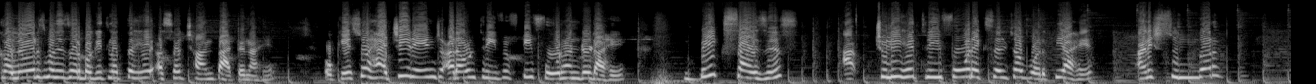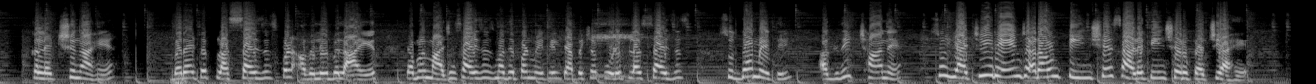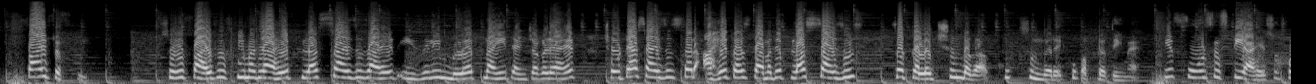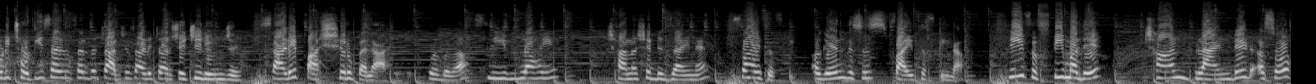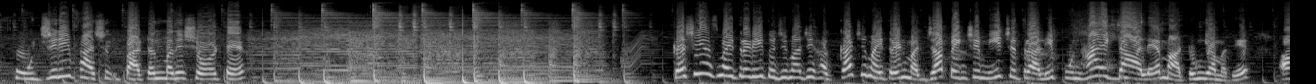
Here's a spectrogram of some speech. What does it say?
कलर्समध्ये जर बघितलं तर हे असं छान पॅटर्न आहे. ओके सो ह्याची range around three fifty four hundred आहे. बिग सायझेस ऍक्च्युली हे थ्री फोर एक्सेलच्या वरती आहे आणि सुंदर कलेक्शन आहे. बरं याच्यात प्लस सायझेस पण अवेलेबल आहेत. त्यामुळे माझ्या सायझेस मध्ये पण मिळतील त्यापेक्षा थोडे प्लस सायझेस सुद्धा मिळतील. अगदी छान आहे. सो याची रेंज अराउंड तीनशे साडेतीनशे रुपयाची आहे. फाय फिफ्टी सो हे फाय फिफ्टी मध्ये आहे प्लस सायझेस आहेत इझिली मिळत नाही त्यांच्याकडे आहेत. छोट्या सायझेस तर आहेतच त्यामध्ये प्लस सायझेस कलेक्शन बघा खूप सुंदर आहे खूप अप्रतिम आहे. हे फोर फिफ्टी आहे सो थोडी छोटी साईज असेल तर चारशे साडेचारशे ची रेंज आहे. साडे पाचशे रुपयाला आहे. बघा स्लीव्हला हे छान असे डिझाईन आहे. Five fifty again this is five फिफ्टीला three fifty मध्ये छान ब्रँडेड असं होजरी फॅशन पॅटर्नमध्ये शर्ट आहे. कशी आहेस मैत्रिणी? तुझी माझी हक्काची मैत्रीण मज्जा पेंगची मी चित्राली पुन्हा एकदा आले माटुंग्यामध्ये.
